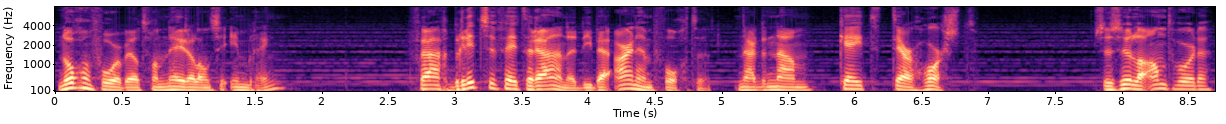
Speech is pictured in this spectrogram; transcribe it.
Nog een voorbeeld van Nederlandse inbreng. Vraag Britse veteranen die bij Arnhem vochten naar de naam Kate ter Horst. Ze zullen antwoorden:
